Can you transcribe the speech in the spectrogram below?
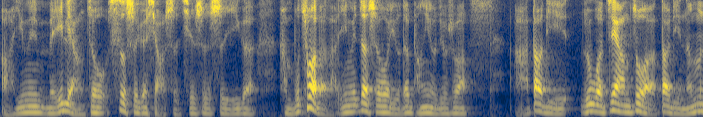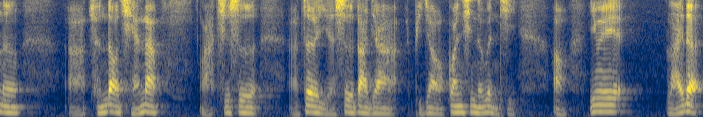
啊，因为每两周四十个小时其实是一个很不错的了，因为这时候有的朋友就说啊，到底如果这样做，到底能不能啊存到钱呢？啊，其实啊，这也是大家比较关心的问题啊，因为来的。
